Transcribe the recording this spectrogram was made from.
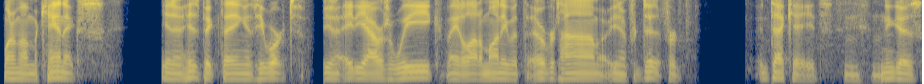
one of my mechanics, you know, his big thing is he worked, you know, eighty hours a week, made a lot of money with the overtime, you know, for did it for decades, mm-hmm. and he goes,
